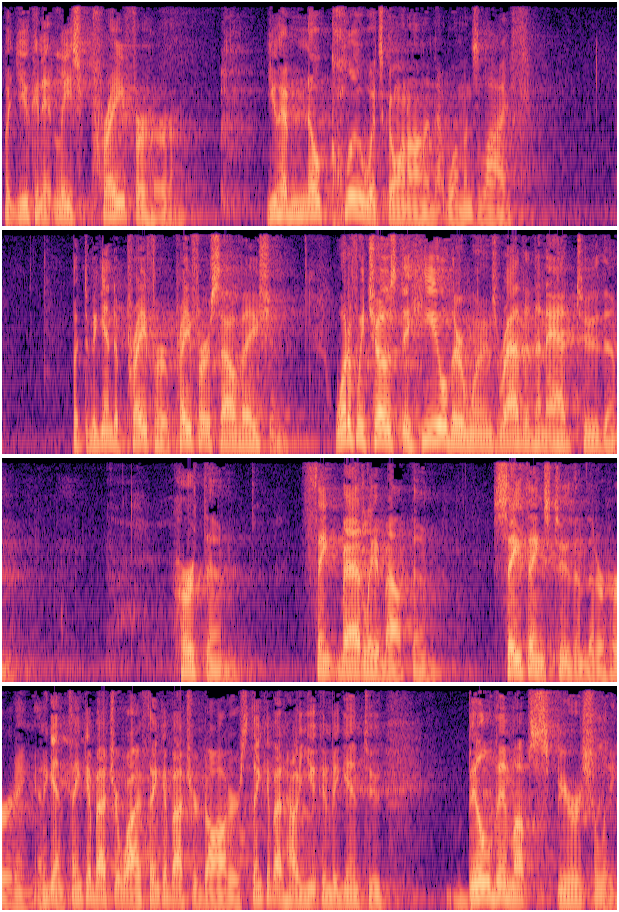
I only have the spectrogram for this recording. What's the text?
But you can at least pray for her. You have no clue what's going on in that woman's life. But to begin to pray for her, pray for her salvation. What if we chose to heal their wounds rather than add to them? Hurt them, think badly about them, say things to them that are hurting. And again, think about your wife, think about your daughters, think about how you can begin to build them up spiritually.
